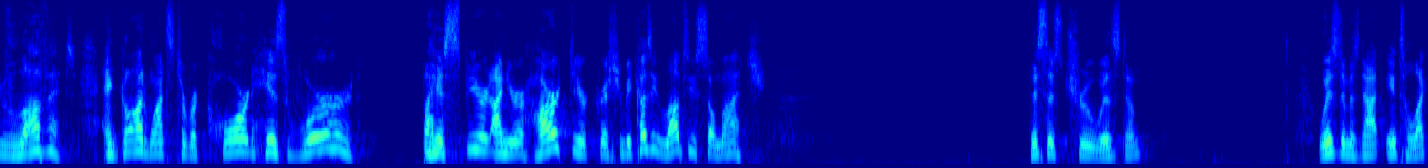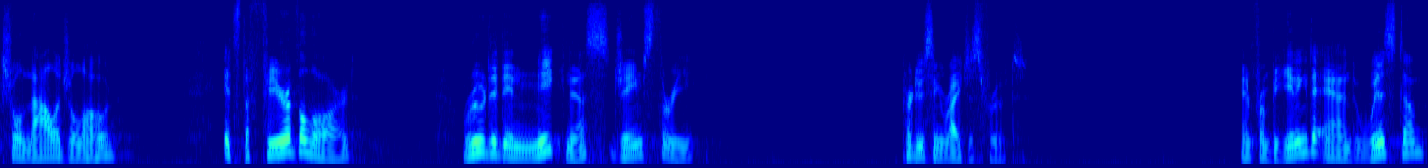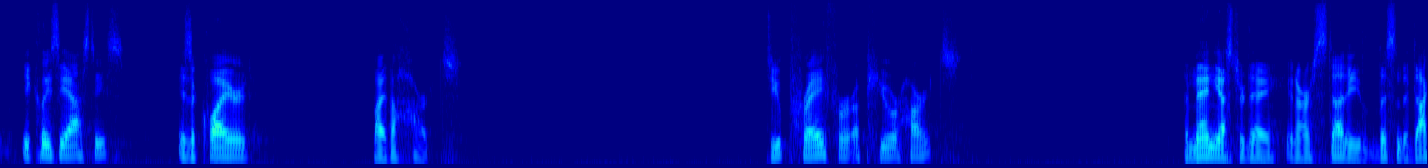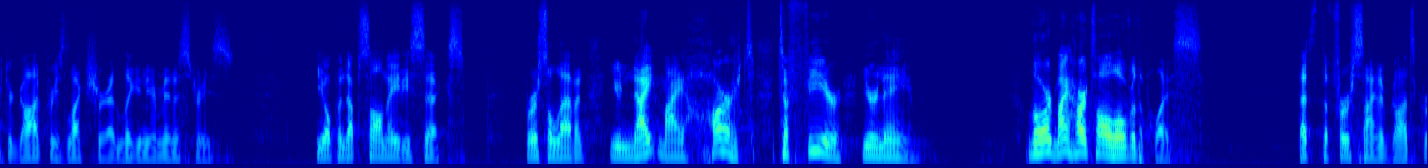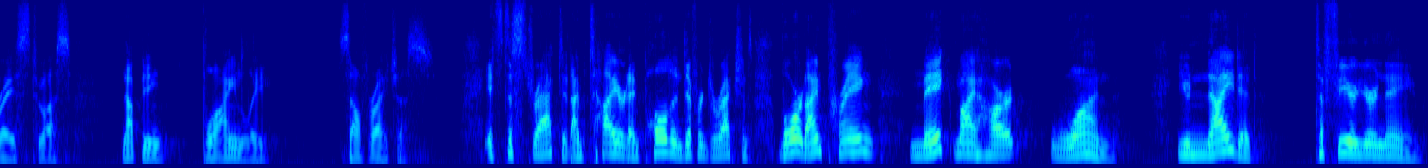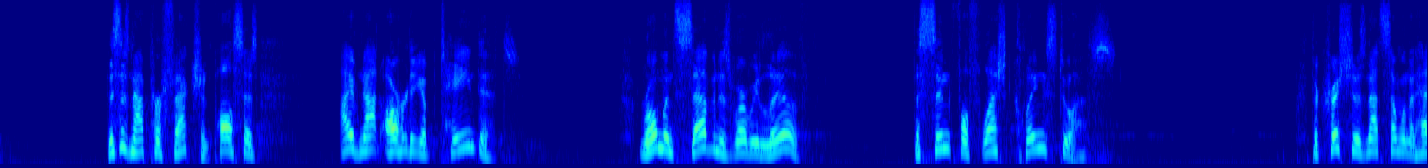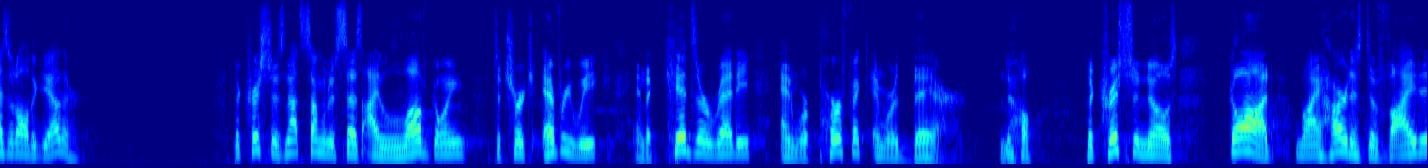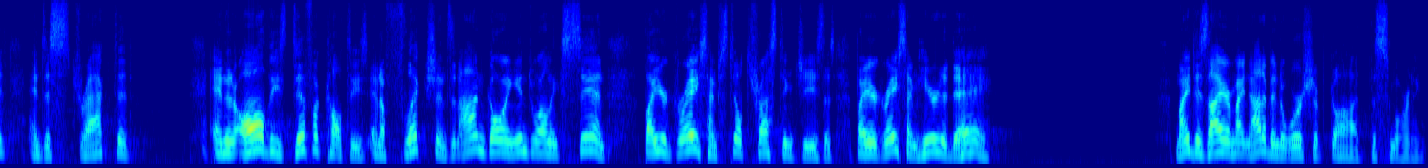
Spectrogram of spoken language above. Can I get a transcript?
You love it. And God wants to record His Word by His Spirit on your heart, dear Christian, because He loves you so much. This is true wisdom. Wisdom is not intellectual knowledge alone, it's the fear of the Lord, rooted in meekness, James 3, producing righteous fruit. And from beginning to end, wisdom, Ecclesiastes, is acquired by the heart. Do you pray for a pure heart? The men yesterday in our study listened to Dr. Godfrey's lecture at Ligonier Ministries. He opened up Psalm 86, verse 11 Unite my heart to fear your name. Lord, my heart's all over the place. That's the first sign of God's grace to us, not being blindly self righteous. It's distracted. I'm tired. I'm pulled in different directions. Lord, I'm praying, make my heart one, united to fear your name. This is not perfection. Paul says, I have not already obtained it. Romans 7 is where we live. The sinful flesh clings to us. The Christian is not someone that has it all together. The Christian is not someone who says, I love going to church every week and the kids are ready and we're perfect and we're there. No. The Christian knows God, my heart is divided and distracted. And in all these difficulties and afflictions and ongoing indwelling sin, by your grace, I'm still trusting Jesus. By your grace, I'm here today. My desire might not have been to worship God this morning.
